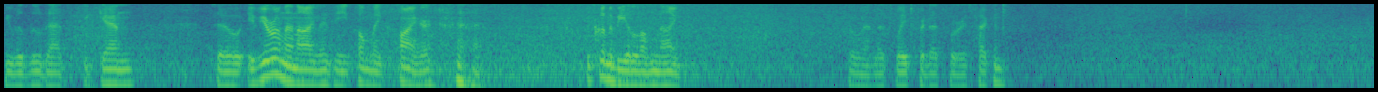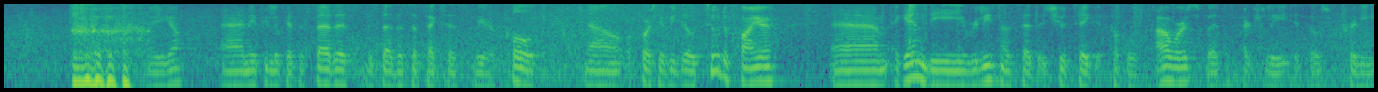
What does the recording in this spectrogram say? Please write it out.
he will do that again. So if you're on an island and you can't make fire it's gonna be a long night. So uh, let's wait for that for a second. There you go and if you look at the status, the status affects us we are cold. Now, of course, if we go to the fire, um, again, the release note said it should take a couple of hours, but actually it goes pretty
